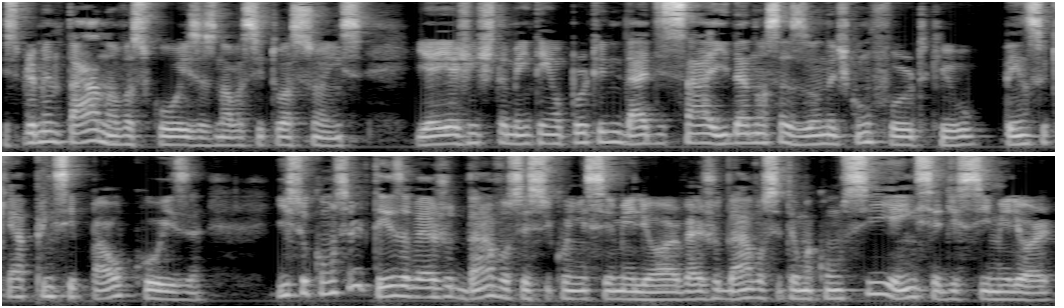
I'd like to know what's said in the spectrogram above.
experimentar novas coisas, novas situações e aí a gente também tem a oportunidade de sair da nossa zona de conforto, que eu penso que é a principal coisa. Isso com certeza vai ajudar você a se conhecer melhor, vai ajudar você a ter uma consciência de si melhor.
